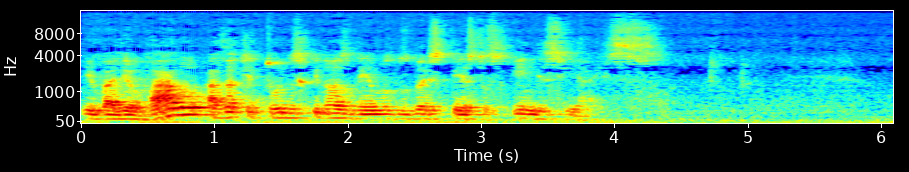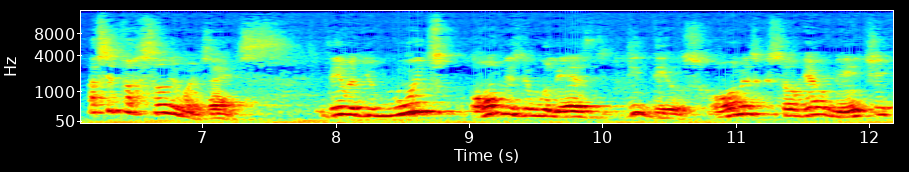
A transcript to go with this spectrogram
e vai levá-lo às atitudes que nós lemos nos dois textos iniciais. A situação de Moisés lembra de muitos homens e mulheres de Deus, homens que são realmente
